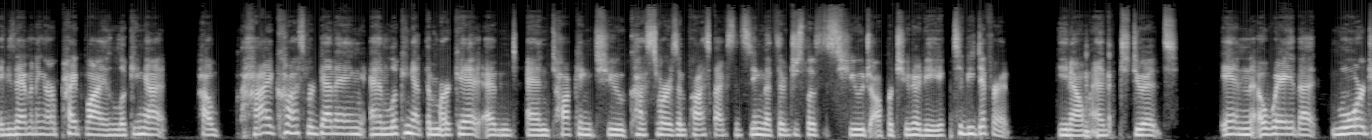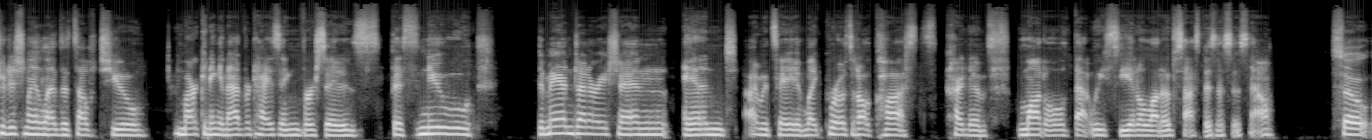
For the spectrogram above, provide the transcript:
examining our pipeline, looking at how high costs we're getting and looking at the market and and talking to customers and prospects and seeing that there just was this huge opportunity to be different, you know, and to do it in a way that more traditionally lends itself to marketing and advertising versus this new demand generation and I would say like growth at all costs kind of model that we see in a lot of SaaS businesses now. So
